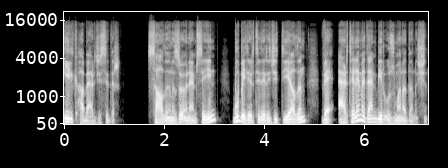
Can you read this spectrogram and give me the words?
ilk habercisidir. Sağlığınızı önemseyin, bu belirtileri ciddiye alın ve ertelemeden bir uzmana danışın.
